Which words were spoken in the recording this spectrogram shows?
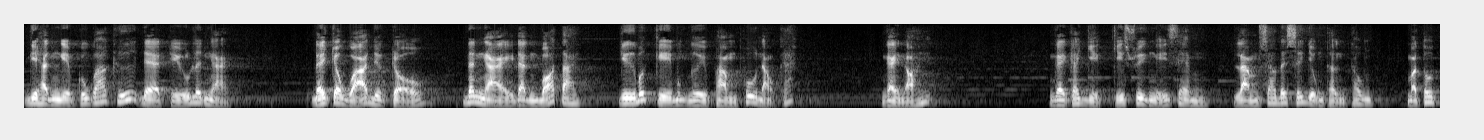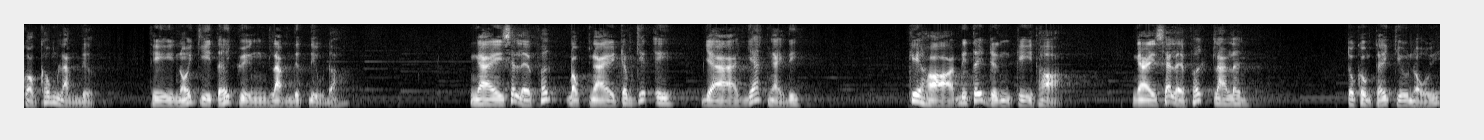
vì hành nghiệp của quá khứ đè triệu lên ngài, để cho quả được trổ, nên ngài đành bó tay như bất kỳ một người phàm phu nào khác. Ngài nói, ngay cả việc chỉ suy nghĩ xem làm sao để sử dụng thần thông mà tôi còn không làm được, thì nói chi tới chuyện làm được điều đó. Ngài sẽ lệ phất bọc Ngài trong chiếc y và dắt Ngài đi. Khi họ đi tới rừng kỳ thọ, Ngài sẽ lại phất la lên. Tôi không thể chịu nổi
